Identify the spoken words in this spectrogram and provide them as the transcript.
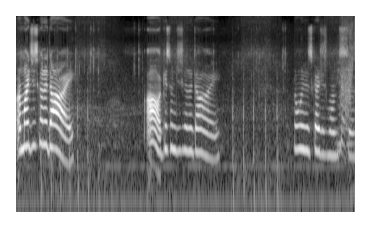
Or am I just gonna die? Oh, I guess I'm just gonna die. Only this guy just wants to.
